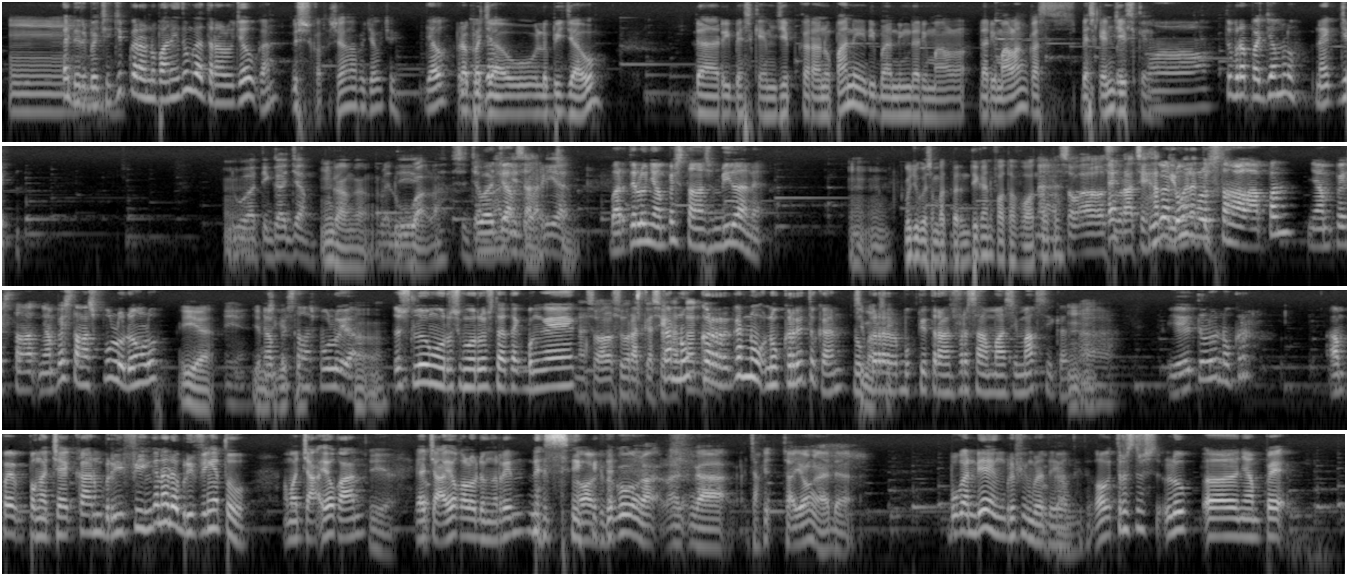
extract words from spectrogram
Hmm, Eh dari BC Jeep ke Ranupani itu nggak terlalu jauh kan? Ish, kata siapa jauh cuy? Jauh berapa lebih jam? jauh, lebih jauh dari base camp Jeep ke Ranupani dibanding dari Mal dari Malang ke base camp Jeep. Basecamp. Oh, itu berapa jam lu naik Jeep? Dua tiga jam. Enggak, enggak, enggak. Dua lah. Sejam Dua hari jam. seharian. Berarti lu nyampe setengah sembilan ya? Gue juga sempat berhenti kan foto-foto Nah, tuh. soal surat sehat Enggak dong, gimana kalau tuh? setengah delapan nyampe setengah nyampe setengah sepuluh dong lu. Iya. Iya. Jam nyampe segitu. setengah sepuluh ya. Heeh. Terus lu ngurus-ngurus tetek bengek. Nah, soal surat kan kesehatan. nuker, kan nu- nuker itu kan, Si nuker bukti transfer sama si Maxi kan. Nah, Ya itu lu nuker sampai pengecekan, briefing kan ada briefingnya tuh sama Cakyo kan. Iya. Ya Cakyo kalau dengerin sih. Oh, gitu gue nggak nggak Cak Cakyo nggak ada. Bukan dia yang briefing berarti waktu itu. Oh, terus terus lu eh, nyampe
